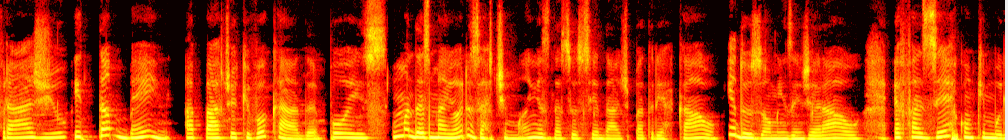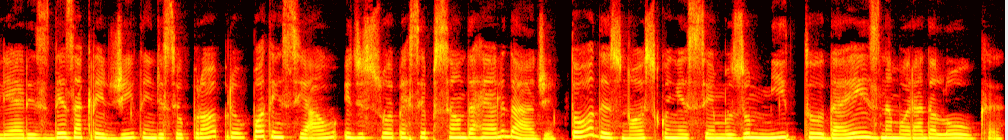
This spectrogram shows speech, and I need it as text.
frágil e também a parte equivocada pois uma das maiores artimanhas da sociedade patriarcal e dos homens em geral é fazer com que mulheres desacreditem de seu próprio potencial e de sua percepção da realidade. Todas nós conhecemos o mito da ex-namorada louca,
